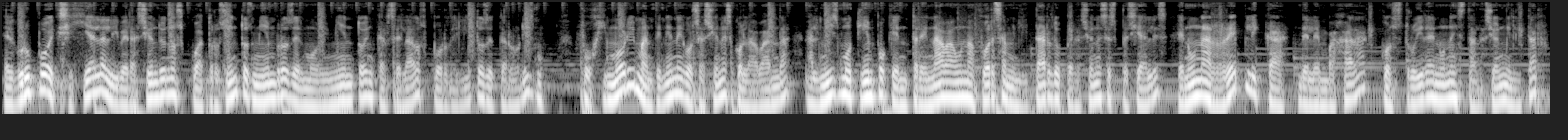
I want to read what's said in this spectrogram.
El grupo exigía la liberación de unos 400 miembros del movimiento encarcelados por delitos de terrorismo. Fujimori mantenía negociaciones con la banda al mismo tiempo que entrenaba una fuerza militar de operaciones especiales en una réplica de la embajada construida en una instalación militar.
